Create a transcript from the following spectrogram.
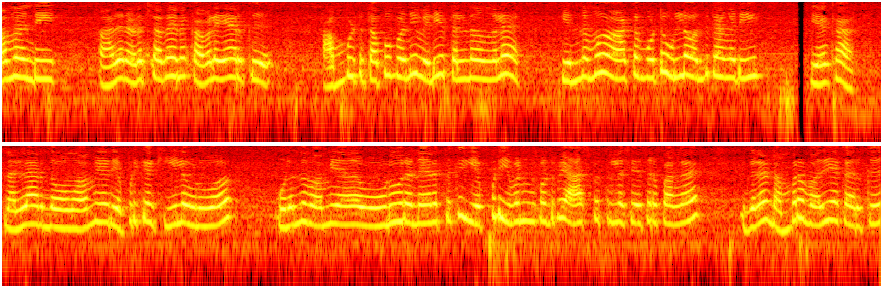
ஆமாண்டி அதை நினைச்சாதான் எனக்கு கவலையா இருக்கு. அம்பிட்டு தப்பு பண்ணி வெளியே தள்ளினவங்கள என்னமோ ஆட்டம் போட்டு உள்ள வந்துட்டாங்கடி. ஏக்கா நல்லா இருந்தவன் மாமியார் எப்படிக்கா கீழே விழுவோம் உளுந்து மாமியார் உழுவுற நேரத்துக்கு எப்படி இவன் கொண்டு போய் ஆஸ்பத்திரியில சேர்த்துருப்பாங்க? இதெல்லாம் நம்புற மாதிரியாக்கா இருக்கு.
